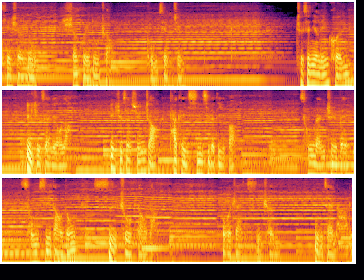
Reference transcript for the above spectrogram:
天山路，山回路转不见君。这些年，灵魂一直在流浪，一直在寻找它可以栖息的地方。从南至北，从西到东，四处飘荡。我在此城。你在哪里？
